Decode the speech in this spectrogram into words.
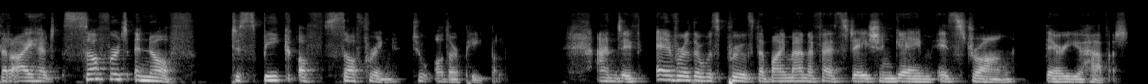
that I had suffered enough to speak of suffering to other people. And if ever there was proof that my manifestation game is strong, there you have it.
